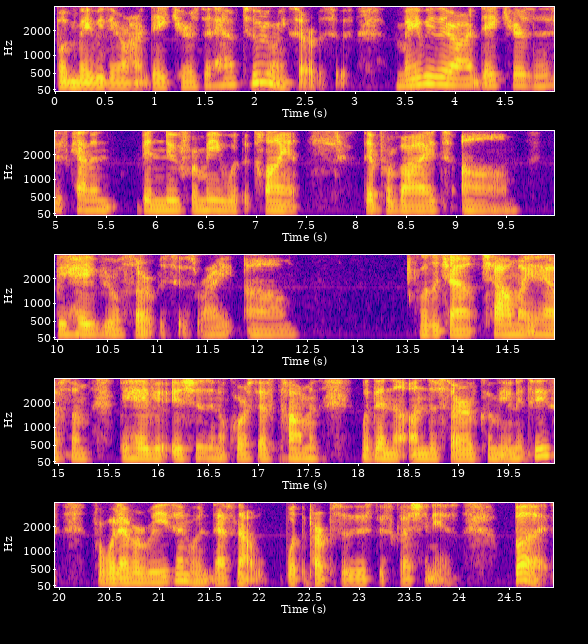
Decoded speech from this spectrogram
but maybe there aren't daycares that have tutoring services maybe there aren't daycares, and this has kind of been new for me with a client that provides um, behavioral services, right? Um, well, the child child might have some behavior issues, and of course, that's common within the underserved communities for whatever reason. When that's not what the purpose of this discussion is, but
